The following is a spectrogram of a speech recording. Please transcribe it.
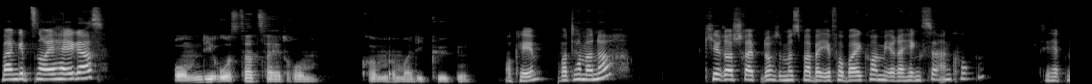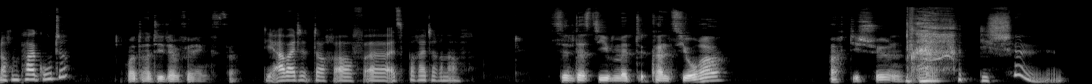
Wann gibt's neue Helgas? Um die Osterzeit rum kommen immer die Küken. Okay. Was haben wir noch? Kira schreibt noch, du musst mal bei ihr vorbeikommen, ihre Hengste angucken. Sie hätten noch ein paar gute. Was hat die denn für Hengste? Die arbeitet doch auf, äh, als Bereiterin auf. Sind das die mit Kanziora? Ach, die schönen. Die schönen.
